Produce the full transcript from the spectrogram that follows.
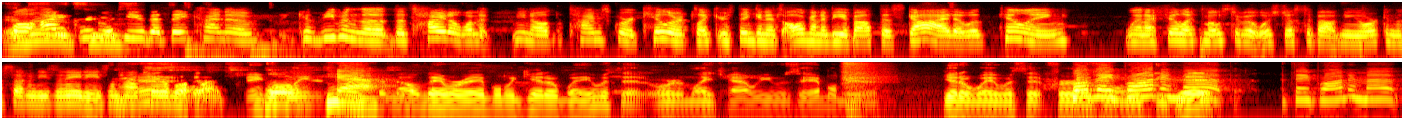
And well, I it agree with you that they kind of because even the the title when it you know the Times Square Killer, it's like you're thinking it's all going to be about this guy that was killing. When I feel like most of it was just about New York in the 70s and 80s and how terrible it was. explain like, Yeah. how they were able to get away with it or like how he was able to get away with it for well, as they long brought as he him did. up. They brought him up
